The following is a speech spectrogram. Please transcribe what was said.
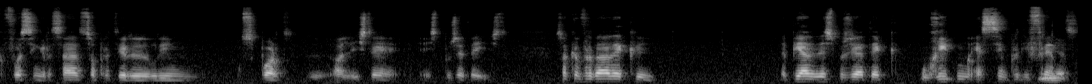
que fosse engraçado, só para ter ali um, um suporte de, olha, isto é, este projeto é isto. Só que a verdade é que a piada deste projeto é que o ritmo é sempre diferente.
